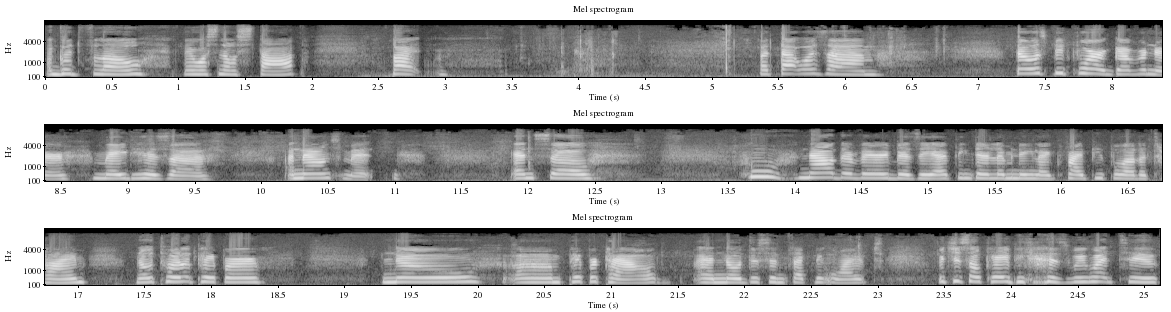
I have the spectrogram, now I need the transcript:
a good flow. There was no stop. But but that was um that was before our governor made his uh announcement. And so whew, now they're very busy. I think they're limiting like five people at a time. No toilet paper, no um, paper towel, and no disinfecting wipes, which is okay because we went to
